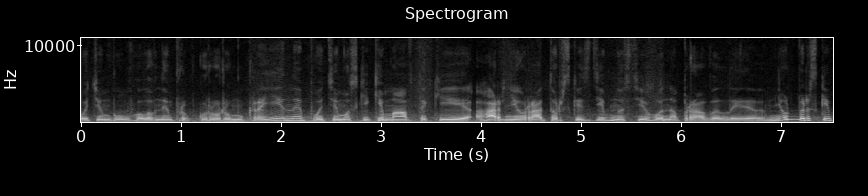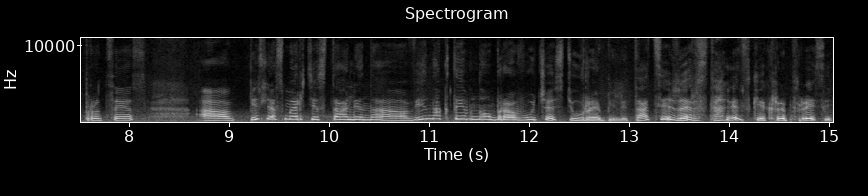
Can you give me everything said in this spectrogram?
Потім був головним прокурором України. Потім, оскільки мав такі гарні ораторські здібності, його направили в Нюрнберзький процес. А після смерті Сталіна він активно брав участь у реабілітації жертв сталінських репресій.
